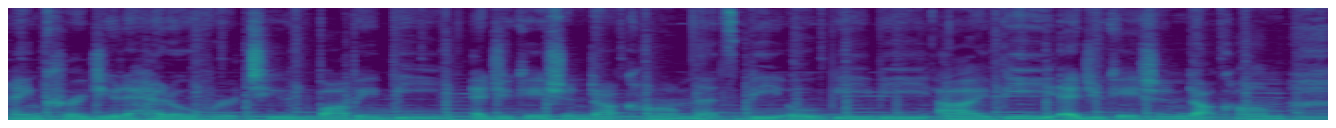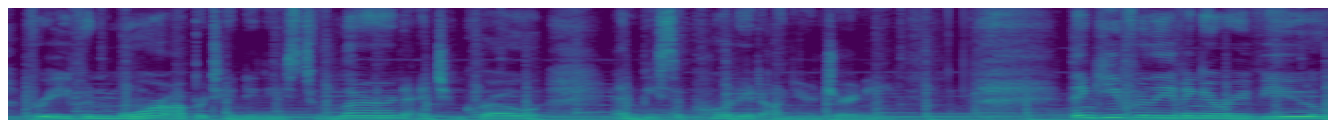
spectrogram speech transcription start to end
I encourage you to head over to bobbibeducation.com. That's B O B B I B education.com for even more opportunities to learn and to grow and be supported on your journey. Thank you for leaving a review.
